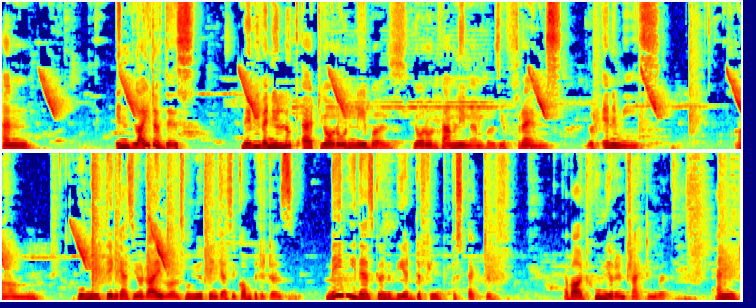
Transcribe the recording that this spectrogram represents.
And in light of this, maybe when you look at your own neighbors, your own family members, your friends, your enemies, um, whom you think as your rivals, whom you think as your competitors. Maybe there's going to be a different perspective about whom you're interacting with. And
